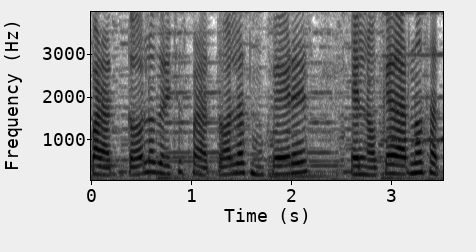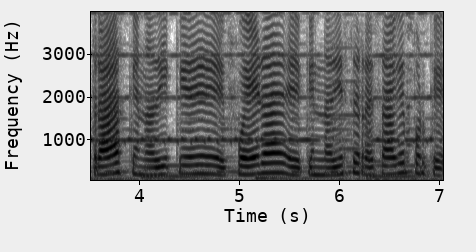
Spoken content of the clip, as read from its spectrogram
para todos los derechos para todas las mujeres, el no quedarnos atrás, que nadie quede fuera, eh, que nadie se rezague porque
